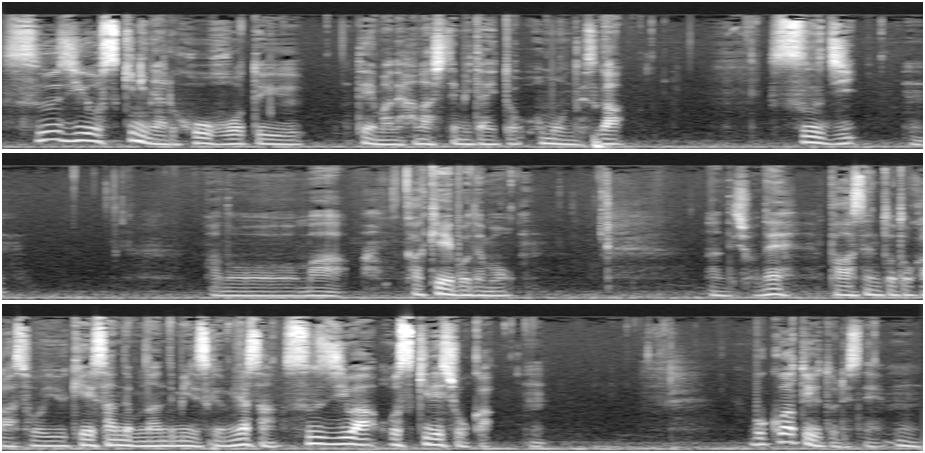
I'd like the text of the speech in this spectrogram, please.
数字を好きになる方法というテーマで話してみたいと思うんですが数字、うん、あのー、まあ家計簿でも何でしょうね。パーセントとかそういう計算でも何でもいいですけど皆さん数字はお好きでしょうか、うん、僕はというとですね、うん、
